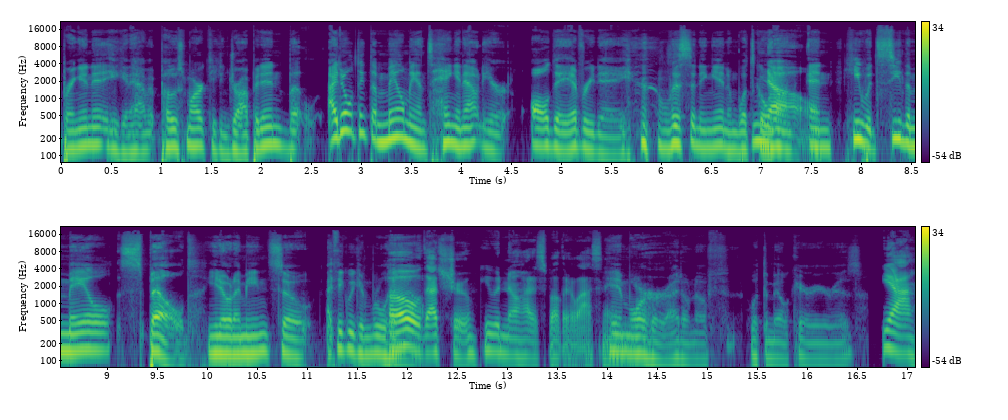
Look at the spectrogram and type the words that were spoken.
bringing it. He can have it postmarked. He can drop it in. But I don't think the mailman's hanging out here all day, every day, listening in and what's going No. on. And he would see the mail spelled. You know what I mean? So I think we can rule him Oh, out. that's true. He would know how to spell their last name. him or her. I don't know if what the mail carrier is. Yeah.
